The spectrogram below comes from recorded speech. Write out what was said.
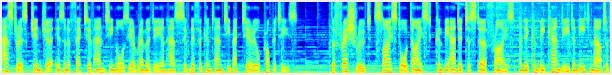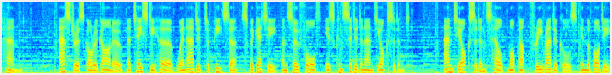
Asterisk ginger is an effective anti-nausea remedy and has significant antibacterial properties. The fresh root, sliced or diced, can be added to stir fries, and it can be candied and eaten out of hand. Asterisk oregano, a tasty herb when added to pizza, spaghetti, and so forth, is considered an antioxidant. Antioxidants help mop up free radicals in the body,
